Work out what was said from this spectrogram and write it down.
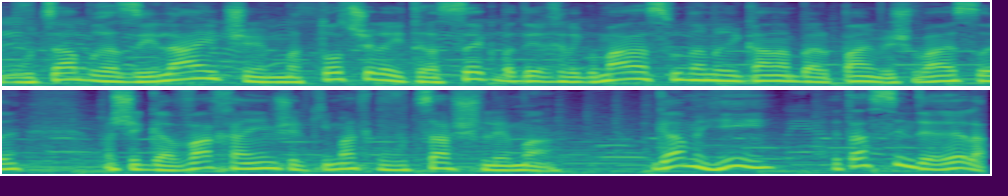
הקבוצה הברזילאית שמטוס שלה התרסק בדרך לגמר הסוד אמריקנה ב-2017, מה שגבה חיים של כמעט קבוצה שלמה. גם היא הייתה סינדרלה.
